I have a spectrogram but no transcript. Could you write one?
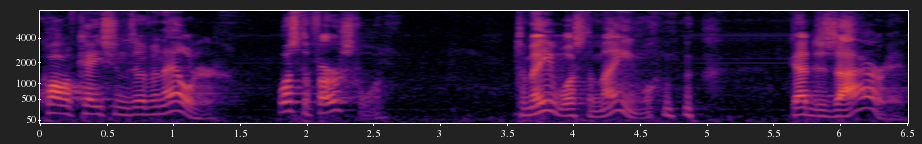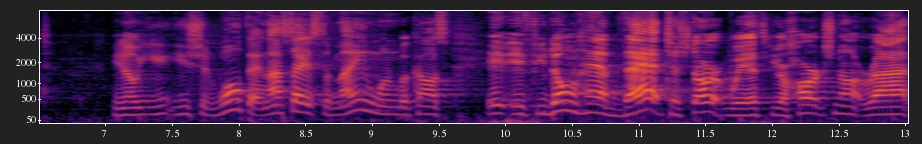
qualifications of an elder. What's the first one? To me, what's the main one? Got to desire it. You know, you, you should want that. And I say it's the main one because if, you don't have that to start with, your heart's not right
